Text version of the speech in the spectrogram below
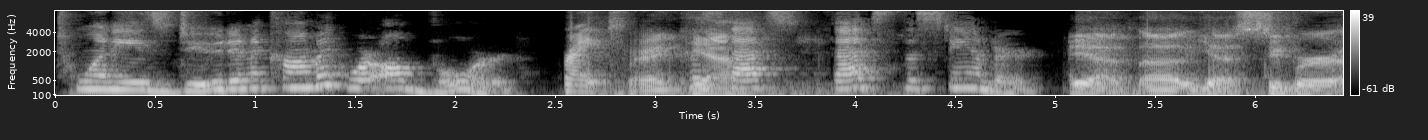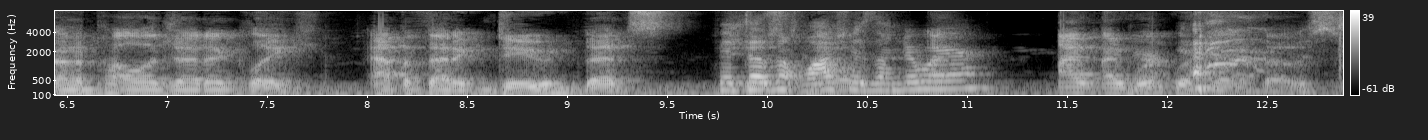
20s dude in a comic, we're all bored. Right. Right? Because Yeah. that's that's the standard. Yeah, uh, yeah, super unapologetic, like apathetic dude. That's That doesn't wash his underwear. I, I work with one of those.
